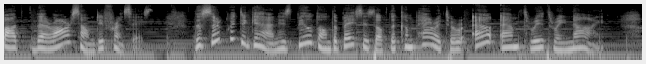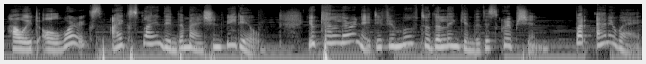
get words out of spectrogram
but there are some differences. The circuit again is built on the basis of the comparator LM339. How it all works, I explained in the mentioned video. You can learn it if you move to the link in the description. But anyway,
